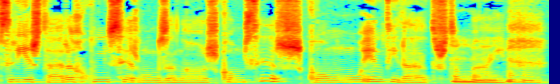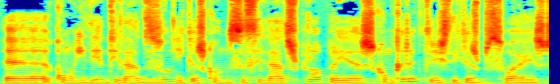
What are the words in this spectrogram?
seria estar a reconhecermos a nós como seres, como entidades também, uhum, uhum. Uh, com identidades únicas, com necessidades próprias, com características pessoais.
